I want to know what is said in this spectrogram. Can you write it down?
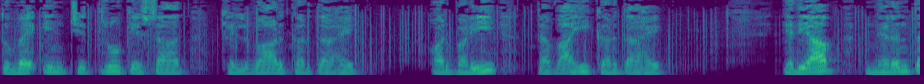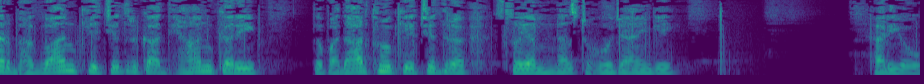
तो वह इन चित्रों के साथ खिलवाड़ करता है और बड़ी तबाही करता है। यदि आप निरंतर भगवान के चित्र का ध्यान करें तो पदार्थों के चित्र स्वयं नष्ट हो जाएँगे। हरिओम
